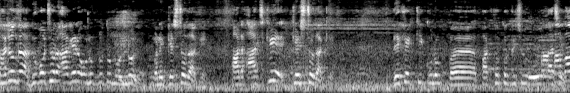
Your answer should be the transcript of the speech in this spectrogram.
কাজল দা দু বছর আগের অনুব্রত মণ্ডল মানে কেষ্টদাকে। আর আজকে কেষ্টদাকে। দেখে কি কোনো পার্থক্য কিছু আছে? বাবা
